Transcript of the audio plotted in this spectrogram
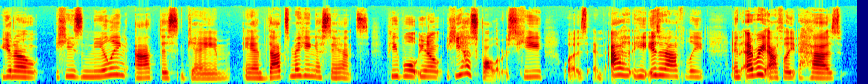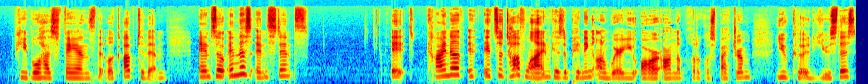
you know, he's kneeling at this game, and that's making a stance. People, you know, he has followers. He was an ath- he is an athlete, and every athlete has people has fans that look up to them. And so in this instance, it kind of it, it's a tough line because depending on where you are on the political spectrum, you could use this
